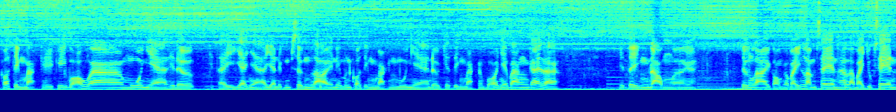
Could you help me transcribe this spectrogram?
Có tiền mặt thì cái bỏ qua mua nhà thì được tại vì giá nhà giờ nó cũng sựng lợi, nếu mình có tiền mặt mình mua nhà được, chứ tiền mặt mình bỏ nhà băng cái là cái tỷ một đồng ờ, tương lai còn có 75 sen hay là 70 sen.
